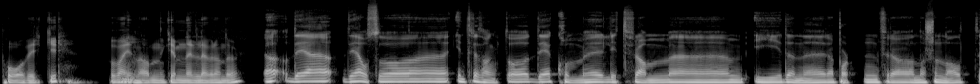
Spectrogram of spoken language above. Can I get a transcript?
påvirker på vegne mm. av den kriminelle leverandøren? Ja, det, det, er også interessant, og det kommer litt fram i denne rapporten fra Nasjonalt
